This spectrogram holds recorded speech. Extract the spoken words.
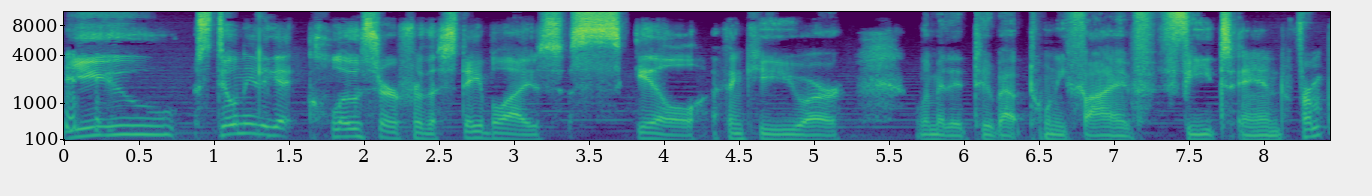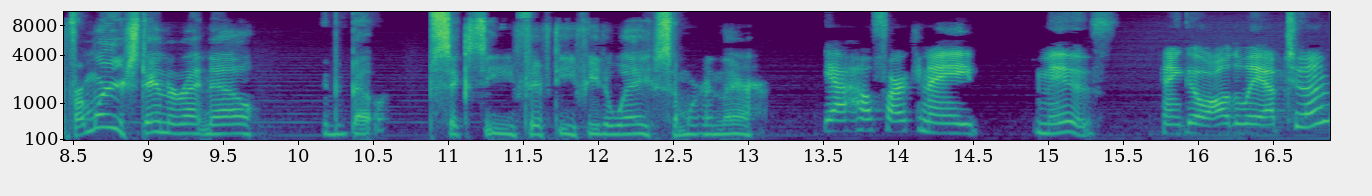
you still need to get closer for the stabilize skill. I think you are limited to about 25 feet. And from, from where you're standing right now, maybe about 60, 50 feet away, somewhere in there. yeah. How far can I move? Can I go all the way up to him?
